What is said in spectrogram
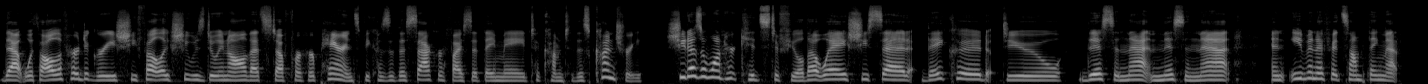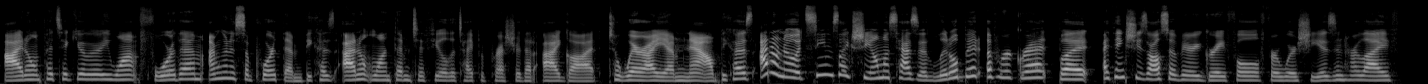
that with all of her degrees, she felt like she was doing all that stuff for her parents because of the sacrifice that they made to come to this country. She doesn't want her kids to feel that way. She said they could do this and that and this and that and even if it's something that I don't particularly want for them, I'm going to support them because I don't want them to feel the type of pressure that I got to where I am now. Because I don't know, it seems like she almost has a little bit of regret, but I think she's also very grateful for where she is in her life.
